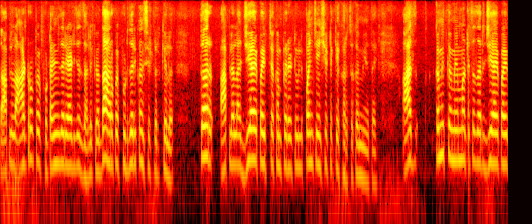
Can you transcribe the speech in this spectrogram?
तर आपल्याला आठ रुपये फुटाने जरी ॲडजस्ट झालं किंवा दहा रुपये फूट जरी कन्सिडर केलं तर आपल्याला जी आय पाईपच्या कम्पॅरेटिव्हली पंच्याऐंशी टक्के खर्च कमी येत आहे. आज कमीत कमी म्हटलं जर जी आय पाईप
